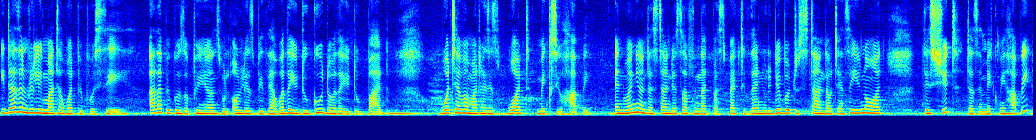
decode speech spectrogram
It doesn't really matter what people say. Other people's opinions will always be there, whether you do good or whether you do bad. Whatever matters is what makes you happy. And when you understand yourself in that perspective, then you'll be able to stand out and say, you know what, this shit doesn't make me happy,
